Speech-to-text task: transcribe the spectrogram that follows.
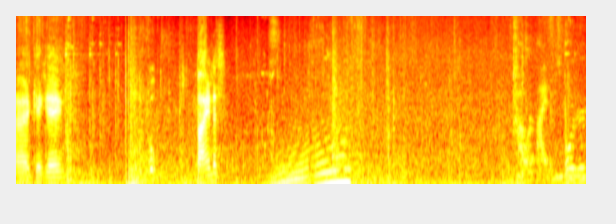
Alright, gang gang. Oh, behind us. Power items order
